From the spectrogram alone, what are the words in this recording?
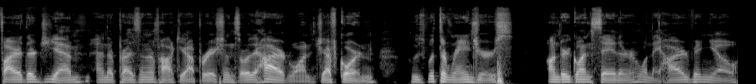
fired their GM and their president of hockey operations, or they hired one, Jeff Gorton, who's with the Rangers under Glenn Sather when they hired Vigneault.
